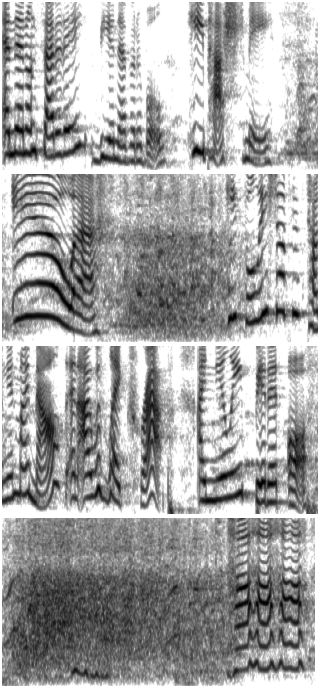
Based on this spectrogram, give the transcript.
And then on Saturday, the inevitable. He pashed me. Ew! He fully shoved his tongue in my mouth, and I was like, crap. I nearly bit it off. ha ha ha.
